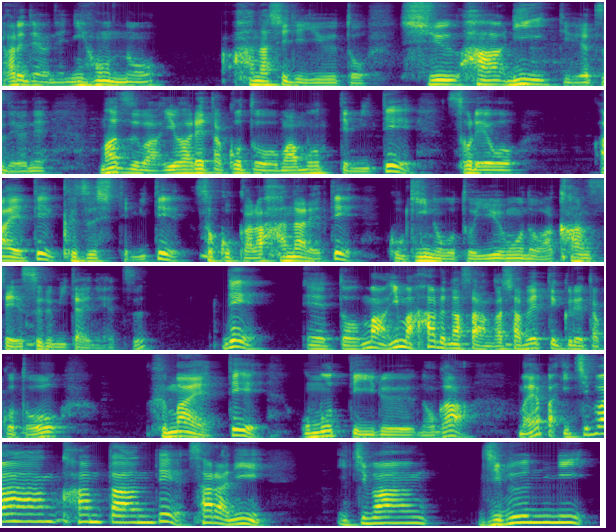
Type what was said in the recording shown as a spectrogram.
な。あれだよね、日本の話で言うと、シュハリーっていうやつだよね。まずは言われたことを守ってみて、それをあえて崩してみて、そこから離れて、こう技能というものは完成するみたいなやつ。で、えっ、ー、と、まあ今、春菜さんが喋ってくれたことを踏まえて思っているのが、まあやっぱ一番簡単で、さらに一番自分に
